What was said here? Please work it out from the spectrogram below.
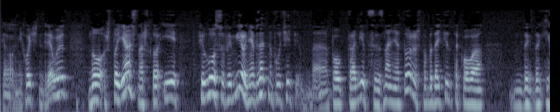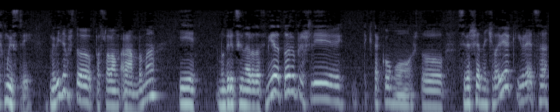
Сказал, не хочет, не требует. Но что ясно, что и философы мира не обязательно получить э, по традиции знания Торы, чтобы дойти до такого, до, до таких мыслей. Мы видим, что по словам Рамбама и мудрецы народов мира тоже пришли к такому, что совершенный человек является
